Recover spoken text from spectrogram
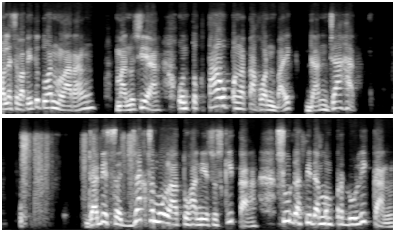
Oleh sebab itu Tuhan melarang manusia untuk tahu pengetahuan baik dan jahat. Jadi sejak semula Tuhan Yesus kita sudah tidak memperdulikan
